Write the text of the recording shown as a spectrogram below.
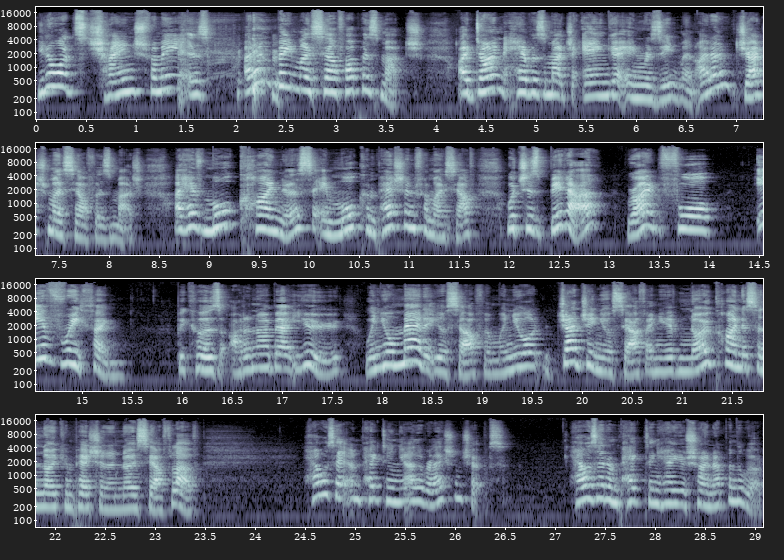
you know what's changed for me is I don't beat myself up as much. I don't have as much anger and resentment. I don't judge myself as much. I have more kindness and more compassion for myself, which is better, right, for everything. Because I don't know about you, when you're mad at yourself and when you're judging yourself and you have no kindness and no compassion and no self love, how is that impacting your other relationships? How is that impacting how you're showing up in the world?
